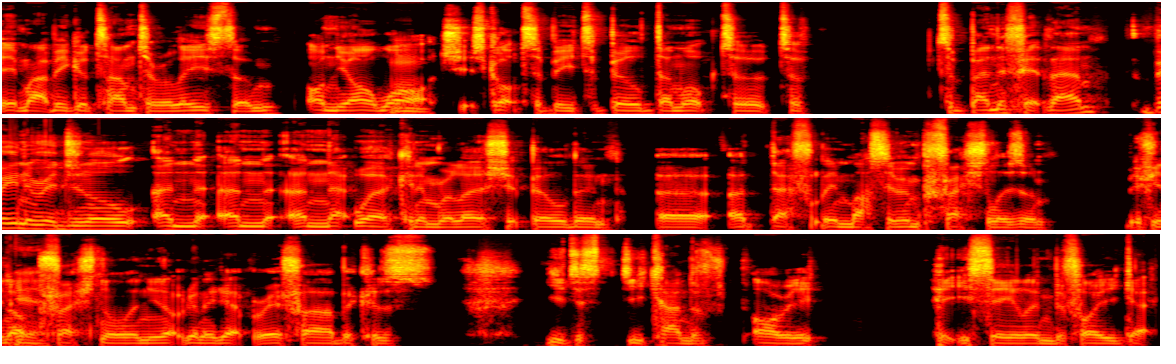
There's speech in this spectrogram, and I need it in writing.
it might be a good time to release them on your watch. It's got to be to build them up to, to, to benefit them. Being original and, and, and networking and relationship building uh, are definitely massive in professionalism. If you're not Yeah. professional, then you're not going to get very far because you just you kind of already hit your ceiling before you get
